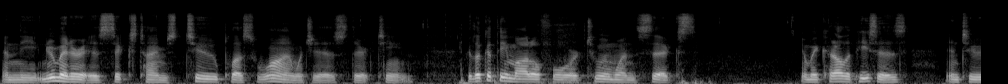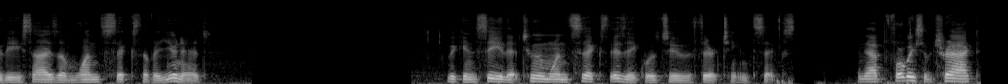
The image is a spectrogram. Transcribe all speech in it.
and the numerator is 6 times 2 plus 1, which is 13. If we look at the model for 2 and 1 6, and we cut all the pieces into the size of 1 sixth of a unit, we can see that 2 and 1 sixth is equal to 13 sixths. Now before we subtract,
